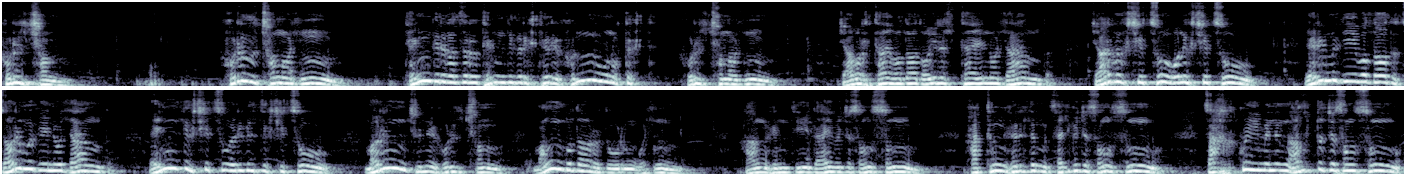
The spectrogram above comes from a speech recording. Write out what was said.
Хөрөл чон хөрөл чонуулн тэнгэр газар тэмдгэрх тэр хөннүү нутагт хөрөл чонуулн жавартай болоод уяралтай энэ улаанд жаргагч хэцүү үнэгч хэцүү эрмэгий болоод зоримог энэ улаанд энэлэгч хэцүү эргэлзэгч хэцүү морин чинээ хөрөл чон монголоор дүүрэн улна хан хэнти дайвж сонсон хатан хэрлэн цалгиж сонсон. Захгүй минь алдаж сонсон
